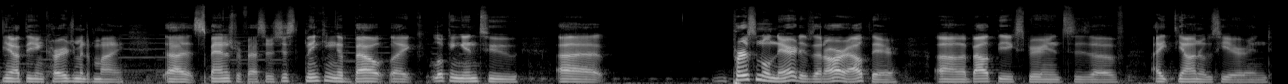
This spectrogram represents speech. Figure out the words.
you know, at the encouragement of my uh, Spanish professors, just thinking about like looking into uh, personal narratives that are out there uh, about the experiences of Haitianos here and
